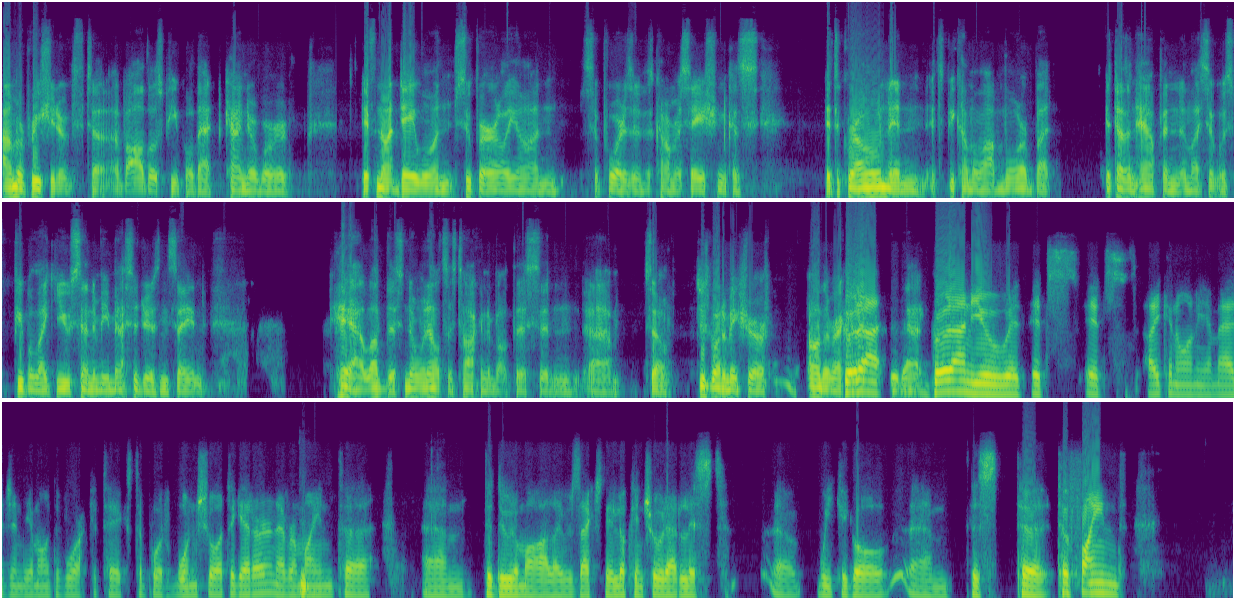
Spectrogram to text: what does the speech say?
I'm appreciative to of all those people that kind of were, if not day one, super early on supporters of this conversation because it's grown and it's become a lot more, but it doesn't happen unless it was people like you sending me messages and saying, "Hey, I love this. No one else is talking about this," and um, so just want to make sure on the record Good on, that. good on you. It, it's it's. I can only imagine the amount of work it takes to put one show together. Never mind to um to do them all. I was actually looking through that list a week ago. Um, this to to find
